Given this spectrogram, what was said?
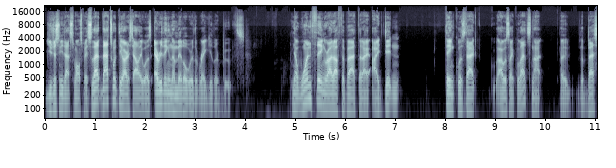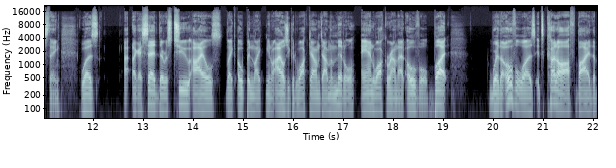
you just need that small space. So that that's what the artist alley was. Everything in the middle were the regular booths. Now one thing right off the bat that I, I didn't think was that I was like well that's not uh, the best thing was like I said, there was two aisles, like open, like you know, aisles you could walk down down the middle and walk around that oval. But where the oval was, it's cut off by the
